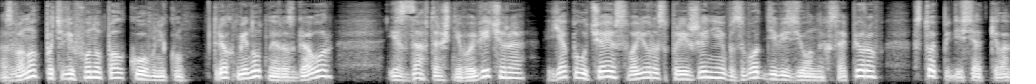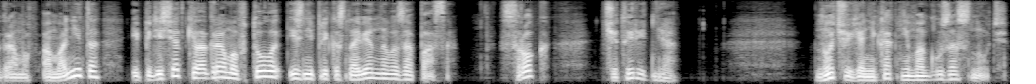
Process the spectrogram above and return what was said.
Звонок по телефону полковнику, трехминутный разговор, и с завтрашнего вечера я получаю свое распоряжение взвод дивизионных саперов, 150 килограммов аммонита и 50 килограммов тола из неприкосновенного запаса. Срок четыре дня. Ночью я никак не могу заснуть.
